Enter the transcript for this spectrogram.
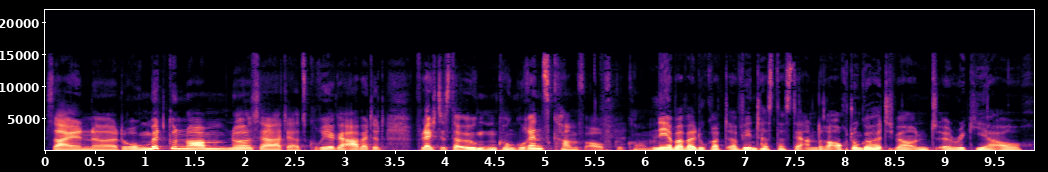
seine Drogen mitgenommen, ne? Ist ja, hat er als Kurier gearbeitet. Vielleicht ist da irgendein Konkurrenzkampf aufgekommen. Nee, aber weil du gerade erwähnt hast, dass der andere auch dunkelhäutig war und äh, Ricky ja auch.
